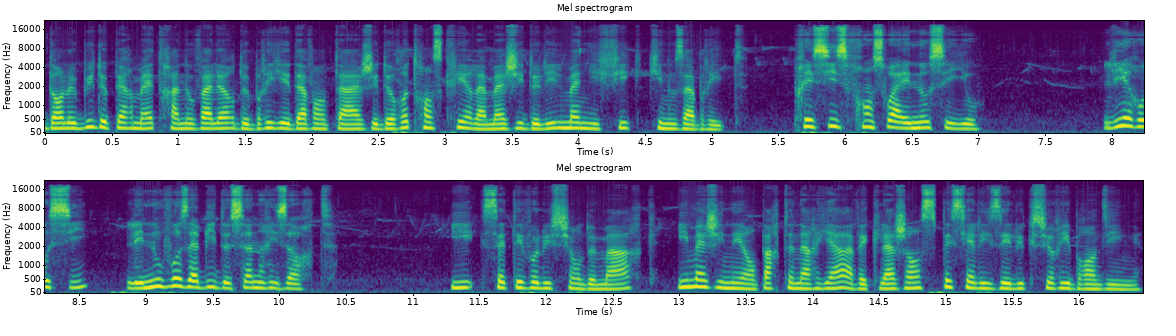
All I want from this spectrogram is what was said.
dans le but de permettre à nos valeurs de briller davantage et de retranscrire la magie de l'île magnifique qui nous abrite. Précise François Enoseyo. Lire aussi, les nouveaux habits de Sun Resort. I. Cette évolution de marque, imaginée en partenariat avec l'agence spécialisée Luxury Branding.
